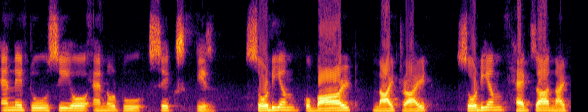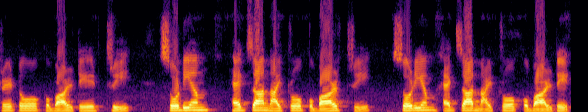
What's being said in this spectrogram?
Na2CO NO2 is sodium cobalt nitrite, sodium hexanitrato cobaltate 3, sodium hexanitro cobalt 3, sodium hexanitro cobaltate.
